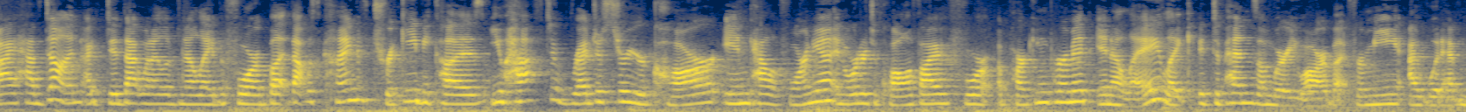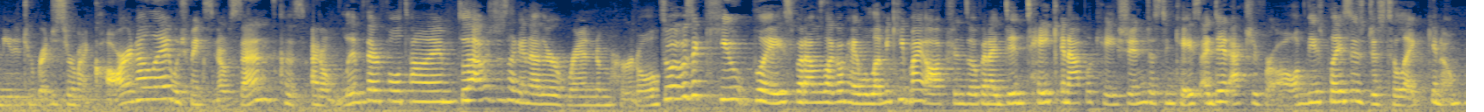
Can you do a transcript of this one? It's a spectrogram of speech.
I have done. I did that when I lived in LA before, but that was kind of tricky because you have to register your car in California in order to qualify for a parking permit in LA. Like it depends on where you are, but for me, I would have needed to register my car in LA, which makes no sense because I don't live there full time. So that was just like another random hurdle. So it was a cute place, but I was like, okay, well, let me keep my options open. I did take an application just in case. I did actually for all of these places just to like, you know,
